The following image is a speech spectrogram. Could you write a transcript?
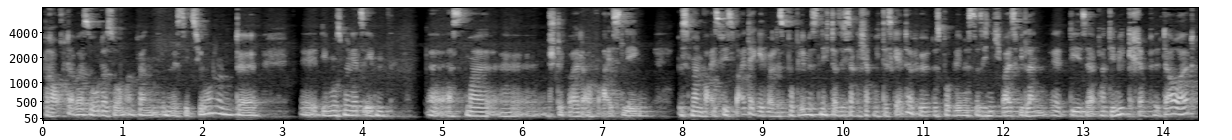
braucht aber so oder so am Anfang Investitionen und äh, äh die muss man jetzt eben äh, erstmal äh, ein Stück weit auf Eis legen, bis man weiß, wie es weitergeht. Weil das Problem ist nicht, dass ich sage, ich habe nicht das Geld dafür. Das Problem ist, dass ich nicht weiß, wie lange äh, dieser Pandemiekrempel dauert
